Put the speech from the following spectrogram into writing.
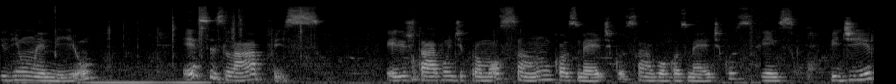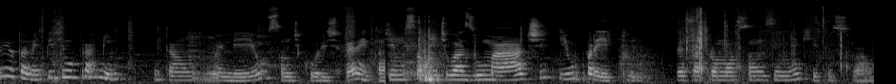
E um é meu. Esses lápis, eles estavam de promoção, cosméticos, Avon Cosméticos. Eles pediram e eu também pedi um pra mim. Então, um é meu, são de cores diferentes. Tá? Tínhamos somente o azul mate e o preto. Dessa promoçãozinha aqui, pessoal.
